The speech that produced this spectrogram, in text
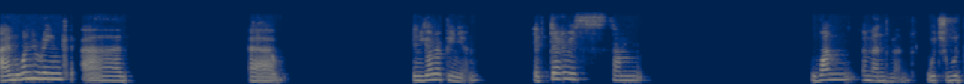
I'm wondering, uh, uh, in your opinion, if there is some one amendment which would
